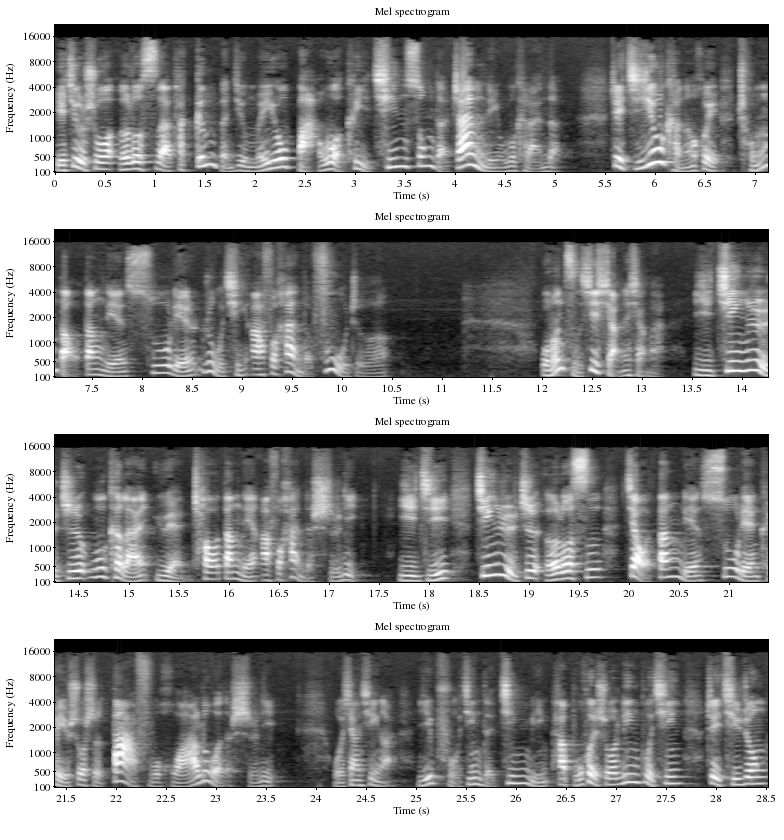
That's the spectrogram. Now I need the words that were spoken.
也就是说，俄罗斯啊，他根本就没有把握可以轻松的占领乌克兰的。这极有可能会重蹈当年苏联入侵阿富汗的覆辙。我们仔细想一想啊，以今日之乌克兰远超当年阿富汗的实力，以及今日之俄罗斯较当年苏联可以说是大幅滑落的实力，我相信啊，以普京的精明，他不会说拎不清这其中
